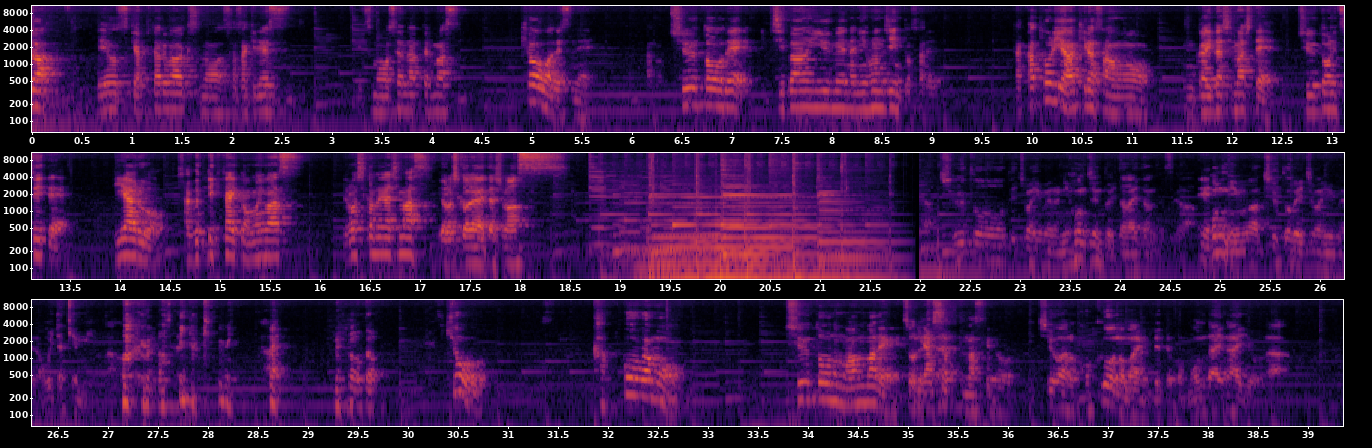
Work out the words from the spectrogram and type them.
ちは。レオスキャピタルワークスの佐々木です。いつもお世話になっております。今日はですね、あの中東で一番有名な日本人とされる高取明さんをお迎えいたしまして、中東についてリアルを探っていきたいと思います。よろしくお願いします。よろしくお願いいたします。中東で一番有名な日本人といただいたんですがええ、本人は中東で一番有名な大分県民を名乗っておりましてはい。今日、格好がもう中東のまんまでいらっしゃってますけど、一応あの国王の前に出ても問題ないような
